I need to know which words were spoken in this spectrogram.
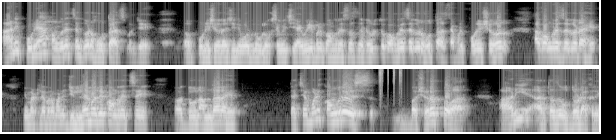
आणि पुणे हा काँग्रेसचा गड होताच. म्हणजे पुणे शहराची निवडणूक लोकसभेची यावेळी पण काँग्रेसच लढवली. तो काँग्रेसचा गड होताच. त्यामुळे पुणे शहर हा काँग्रेसचा गड आहे. मी म्हटल्याप्रमाणे जिल्ह्यामध्ये काँग्रेसचे दोन आमदार आहेत. त्याच्यामुळे काँग्रेस शरद पवार आणि अर्थाचं उद्धव ठाकरे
